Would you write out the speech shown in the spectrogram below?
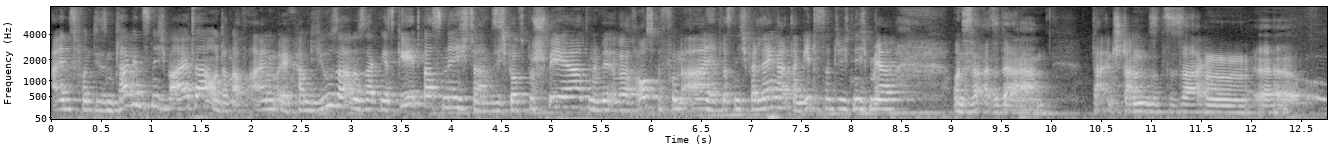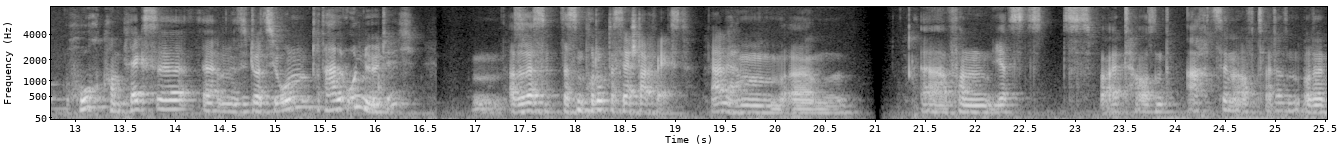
eins von diesen Plugins nicht weiter und dann auf einmal kamen die User an und sagten, jetzt geht was nicht, dann haben sie sich bei uns beschwert, dann haben wir herausgefunden, ah, ich habe das nicht verlängert, dann geht es natürlich nicht mehr. Und das, also da, da entstanden sozusagen äh, hochkomplexe äh, Situationen, total unnötig. Also das, das ist ein Produkt, das sehr stark wächst. Ja, wir haben ähm, äh, von jetzt 2018 auf 2000 oder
